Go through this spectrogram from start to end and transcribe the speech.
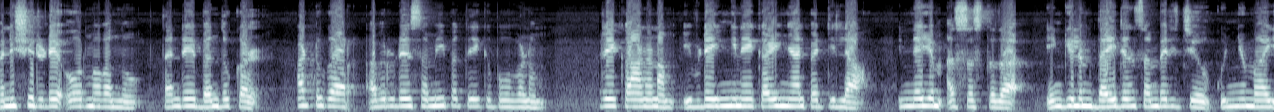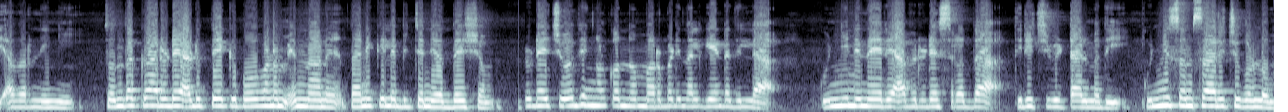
മനുഷ്യരുടെ ഓർമ്മ വന്നു. തന്റെ ബന്ധുക്കൾ നാട്ടുകാർ അവരുടെ സമീപത്തേക്ക് പോവണം. അവരെ കാണണം. ഇവിടെ ഇങ്ങനെ കഴിഞ്ഞാൽ പറ്റില്ല. പിന്നെയും അസ്വസ്ഥത. എങ്കിലും ധൈര്യം സംഭരിച്ചു കുഞ്ഞുമായി അവർ നീങ്ങി. സ്വന്തക്കാരുടെ അടുത്തേക്ക് പോകണം എന്നാണ് തനിക്ക് ലഭിച്ച നിർദ്ദേശം. അവരുടെ ചോദ്യങ്ങൾക്കൊന്നും മറുപടി നൽകേണ്ടതില്ല. കുഞ്ഞിന് നേരെ അവരുടെ ശ്രദ്ധ തിരിച്ചുവിട്ടാൽ മതി. കുഞ്ഞ് സംസാരിച്ചു കൊള്ളും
